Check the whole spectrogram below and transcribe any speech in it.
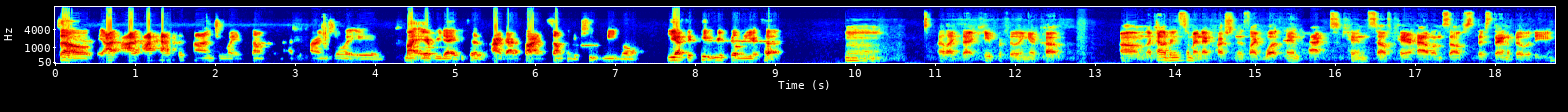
So I, I, I have to find joy in something. I have to find joy in my everyday because I got to find something to keep me going. You have to keep refilling your cup. Mm, I like that. Keep refilling your cup. Um, that kind of brings to my next question is like, what impact can self care have on self sustainability,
